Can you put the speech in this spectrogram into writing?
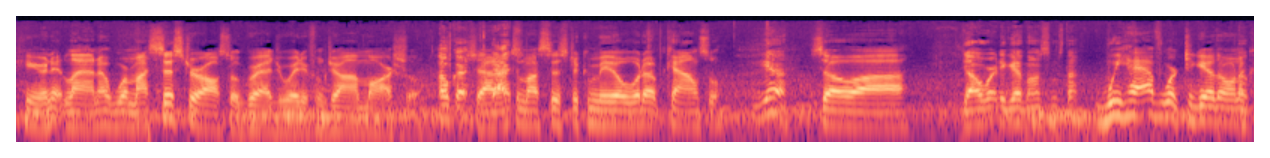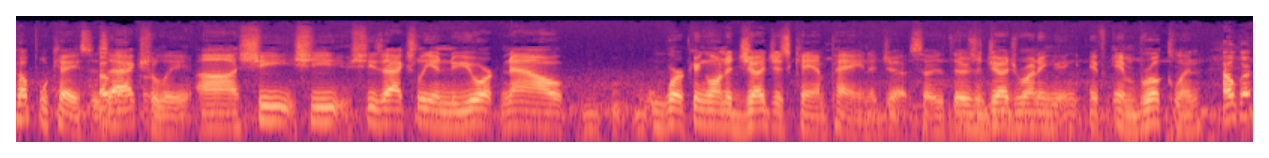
here in Atlanta, where my sister also graduated from John Marshall. Okay, Shout out to my sister Camille. What up, council? Yeah. So. Uh, Y'all work together on some stuff? we have worked together on a couple cases, Okay. actually. Uh, she she she's actually in New York now, working on a judge's campaign. A ju- so there's a judge running in, in Brooklyn. Okay.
